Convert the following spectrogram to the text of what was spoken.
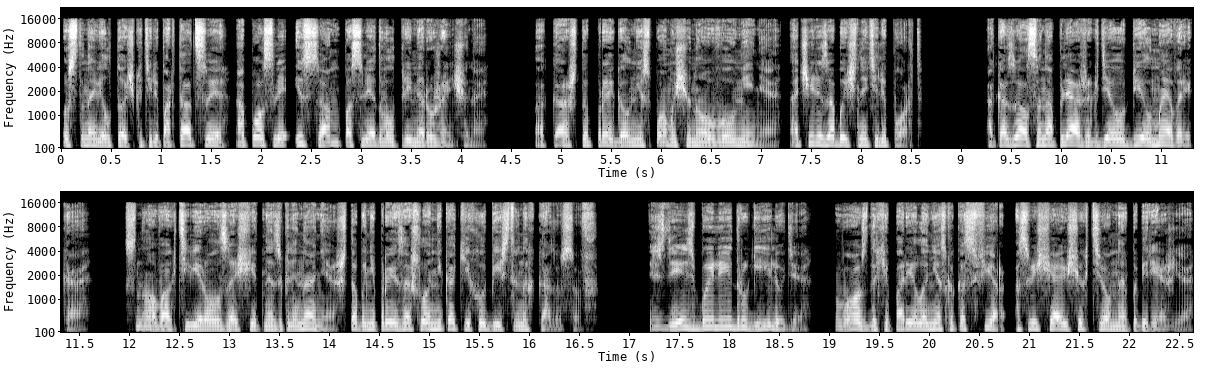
установил точку телепортации, а после и сам последовал примеру женщины. Пока что прыгал не с помощью нового умения, а через обычный телепорт. Оказался на пляже, где убил Мэверика. Снова активировал защитное заклинание, чтобы не произошло никаких убийственных казусов. Здесь были и другие люди. В воздухе парило несколько сфер, освещающих темное побережье.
